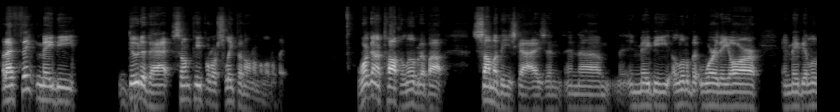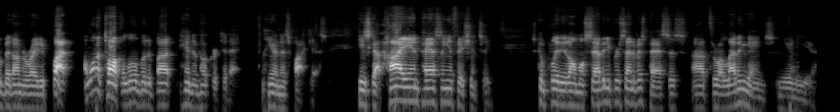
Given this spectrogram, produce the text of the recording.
But I think maybe due to that, some people are sleeping on them a little bit. We're going to talk a little bit about some of these guys and and um, and maybe a little bit where they are and maybe a little bit underrated. But I want to talk a little bit about Hendon Hooker today here in this podcast. He's got high end passing efficiency. He's completed almost 70% of his passes uh, through 11 games in the year.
